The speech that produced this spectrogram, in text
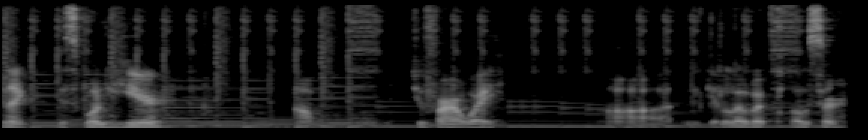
connect this one here. Oh, too far away. Uh, get a little bit closer.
